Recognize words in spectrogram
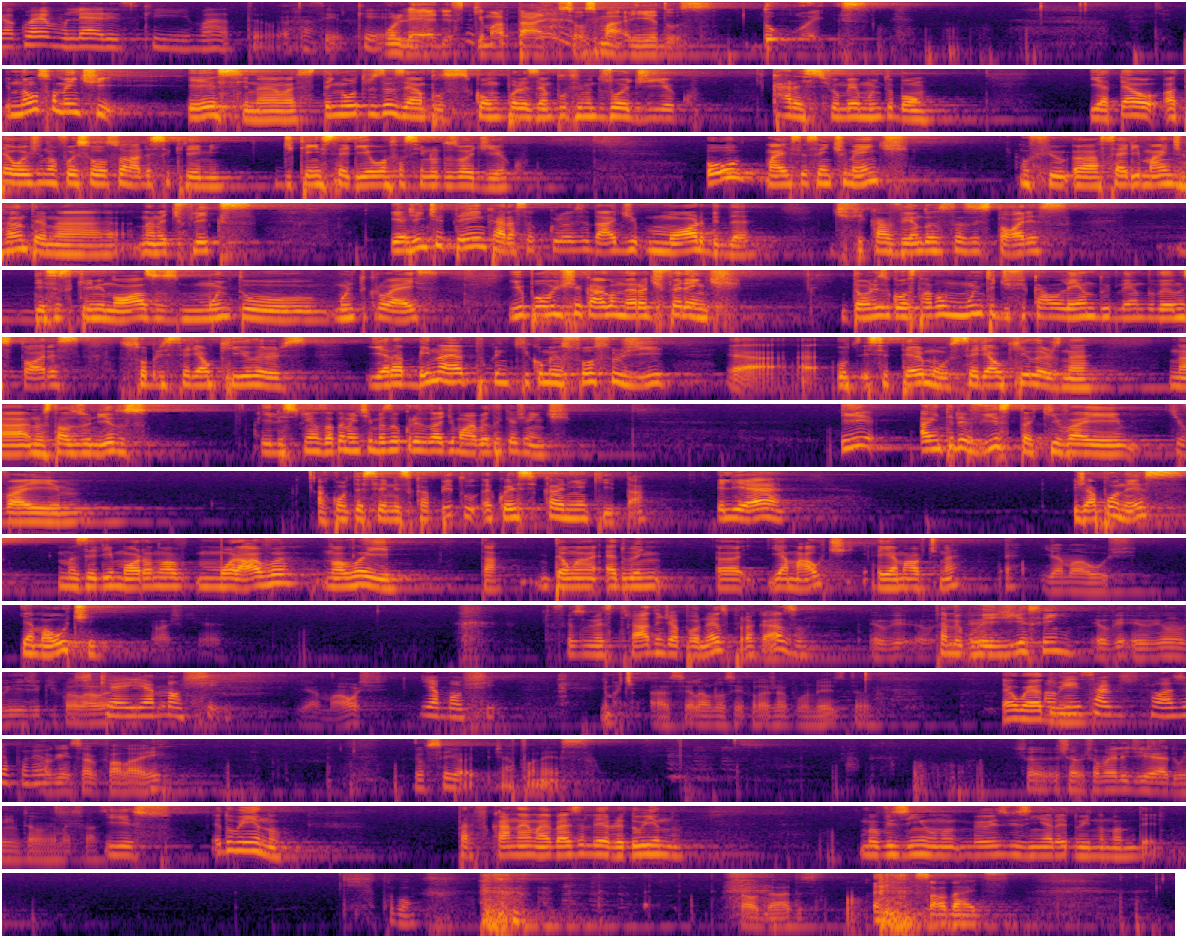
legal. Como é? Mulheres que matam, não sei o quê. Mulheres que mataram seus maridos. Dois. E não somente esse, né, mas tem outros exemplos, como por exemplo o filme do Zodíaco. Cara, esse filme é muito bom. E até, até hoje não foi solucionado esse crime de quem seria o assassino do Zodíaco. Ou, mais recentemente, o filme, a série Mindhunter na, na Netflix. E a gente tem, cara, essa curiosidade mórbida de ficar vendo essas histórias desses criminosos muito, muito cruéis. E o povo de Chicago não era diferente. Então eles gostavam muito de ficar lendo, lendo, lendo histórias sobre serial killers. E era bem na época em que começou a surgir é, esse termo serial killers, né, na, nos Estados Unidos. Eles tinham exatamente a mesma curiosidade mórbida que a gente. E a entrevista que vai que vai acontecer nesse capítulo é com esse carinha aqui, tá? Ele é japonês, mas ele mora no, morava no Havaí, tá? Então é Edwin uh, Yamauchi, é Yamauchi, né? É. Yamauchi. Yamauchi? Eu acho que é. Tu fez um mestrado em japonês, por acaso? Eu vi, eu, Tá me eu corrigir assim? Eu vi, eu vi um vídeo que falava. Acho que é Yamauchi. Yamauchi? Yamauchi. Yamauchi. Ah, sei lá, eu não sei falar japonês, então. É o Edwin. Alguém sabe falar japonês? Alguém sabe falar aí? Eu sei ó, japonês. Chama, chama- ele de Edwin, então, é mais fácil. Isso. Eduino. Para ficar né, mais brasileiro, Eduino. Meu vizinho, meu ex-vizinho era Eduino o nome dele. Tá bom. Saudades. Saudades.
